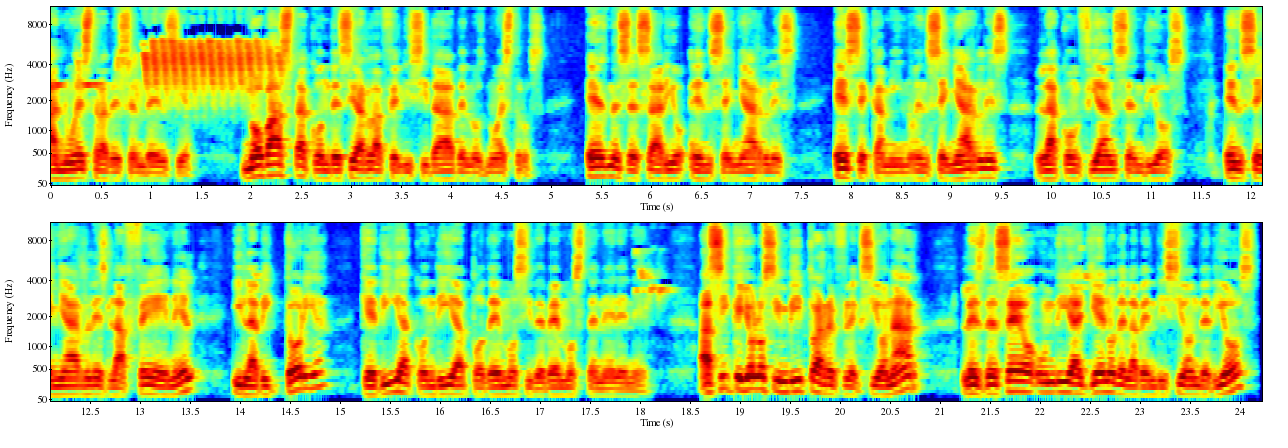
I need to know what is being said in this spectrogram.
a nuestra descendencia. No basta con desear la felicidad de los nuestros, es necesario enseñarles ese camino, enseñarles la confianza en Dios, enseñarles la fe en Él y la victoria que día con día podemos y debemos tener en Él. Así que yo los invito a reflexionar, les deseo un día lleno de la bendición de Dios.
